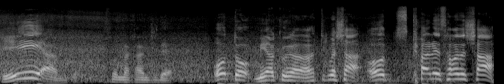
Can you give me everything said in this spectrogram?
けやみたいな。そんな感じで。おっと三輪君が上がってきました。お疲れ様でした。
